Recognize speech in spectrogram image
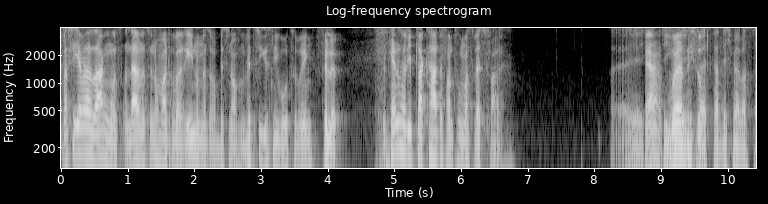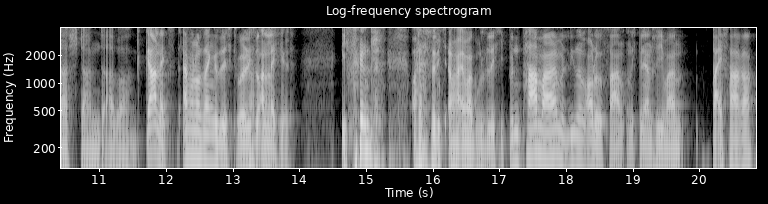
Was ich aber sagen muss, und da müssen wir nochmal drüber reden, um das auch ein bisschen auf ein witziges Niveau zu bringen. Philipp, du kennst doch die Plakate von Thomas Westphal. Äh, Ich Ja, die wo er gesehen, ich so- weiß gerade nicht mehr, was da stand, aber Gar nichts. Einfach nur sein Gesicht, wo er dich so so. anlächelt. Ich finde, oh, das finde ich aber immer gruselig. Ich bin ein paar Mal mit Lisa im Auto gefahren und ich bin ja natürlich immer ein Beifahrer.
